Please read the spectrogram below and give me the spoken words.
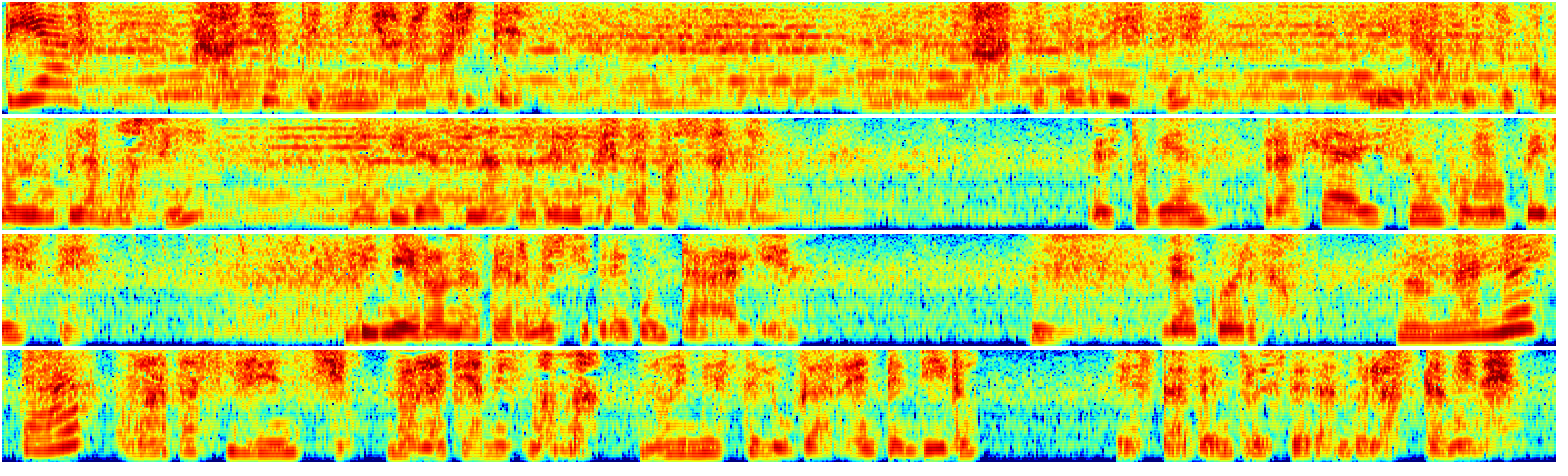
Tía, cállate, niña, no grites. Ah, ¿Te perdiste? Mira, justo como lo hablamos, ¿sí? No dirás nada de lo que está pasando. Está bien, traje a Isun como pediste. Vinieron a verme si pregunta a alguien. De acuerdo. ¿Mamá no está? Guarda silencio. No la llames mamá. No en este lugar, ¿entendido? Está dentro esperándolas. Caminen.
